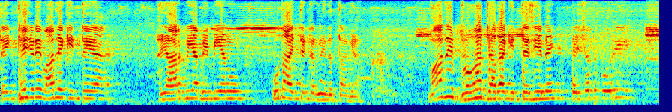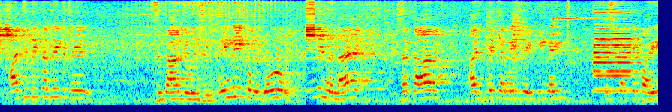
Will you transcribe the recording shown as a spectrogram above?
ਤੇ ਇੱਥੇ ਜਿਹੜੇ ਵਾਅਦੇ ਕੀਤੇ ਆ 1000 ਰੁਪਿਆ ਬੀਬੀਆਂ ਨੂੰ, ਉਹ ਤਾਂ ਅੱਜ ਤੱਕ ਨਹੀਂ ਦਿੱਤਾ ਗਿਆ। ਵਾਅਦੇ ਬਹੁਤ ਜ਼ਿਆਦਾ ਕੀਤੇ ਸੀ ਇਹਨੇ। ਰਿਸ਼ਵਤ ਕੋਰੀ ਅੱਜ ਤੱਕ ਨਹੀਂ ਕਿਸੇ ਸਰਕਾਰ ਜੋ ਹੋਈ ਸੀ, ਇੰਨੀ ਕਮਜ਼ੋਰ, ਇੰਨੀ ਨਲਾਇਕ ਸਰਕਾਰ ਅੱਜ ਤੱਕ ਨਹੀਂ ਦੇਖੀ ਗਈ। ਇਸ ਕਰਕੇ ਭਾਈ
